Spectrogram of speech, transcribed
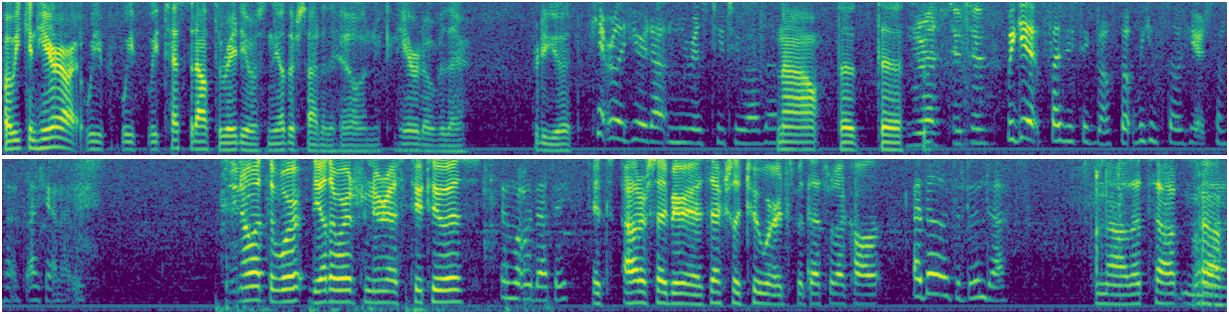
But we can hear our, we've we've we tested out the radios on the other side of the hill, and you can hear it over there. Pretty good. Can't really hear it out in New Res 2 too well though. Now the the New Res Tutu. We get fuzzy signals, but we can still hear it sometimes. I can at least. Do you know what the word, the other word for New Res Tutu is? And what would that be? It's Outer Siberia. It's actually two words, but that's what I call it. I thought it was the Boondocks. No, that's out. In, Well, uh,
